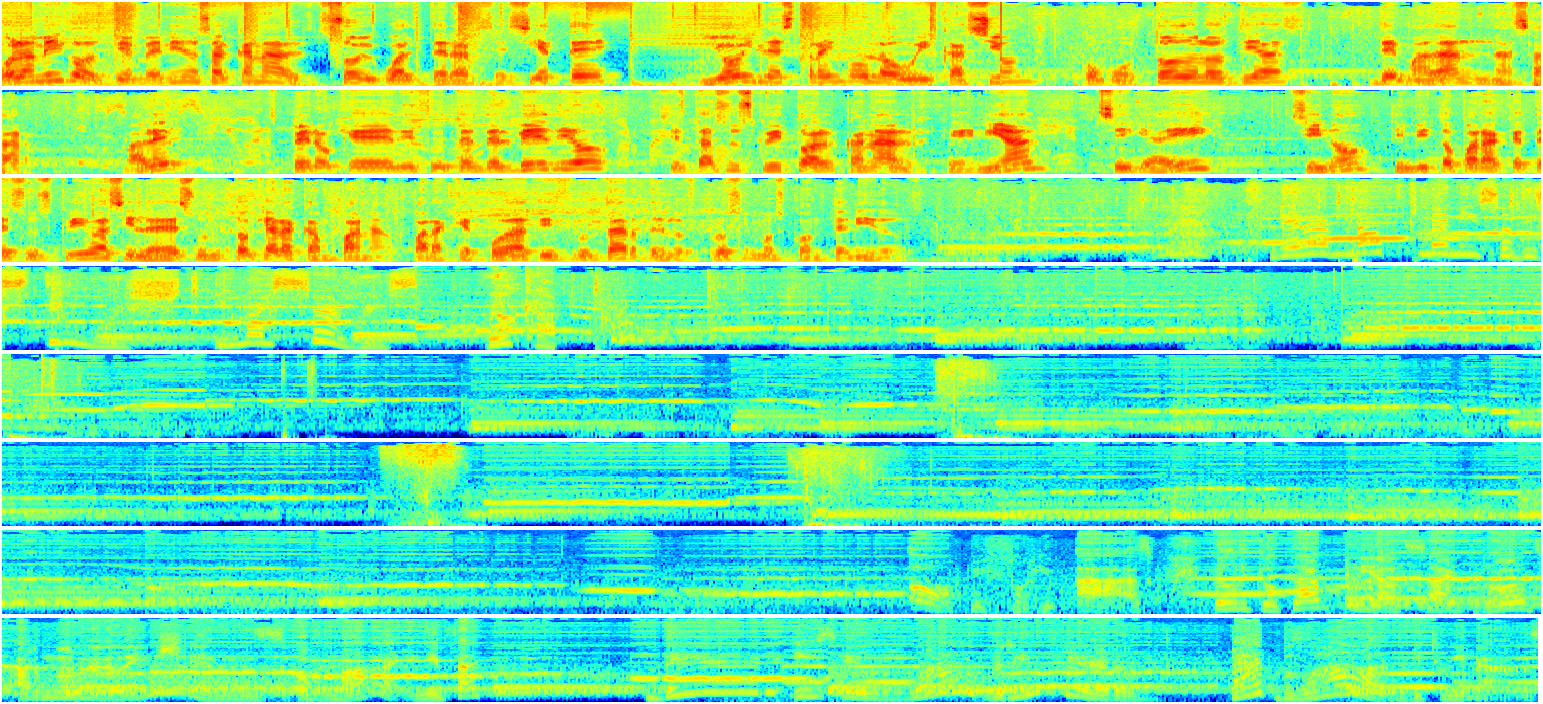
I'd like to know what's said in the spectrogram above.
Hola amigos, bienvenidos al canal, soy Walter Arce7 y hoy les traigo la ubicación, como todos los días, de Madame Nazar, ¿vale? Espero que disfruten del vídeo, si estás suscrito al canal, genial, sigue ahí, si no, te invito para que te suscribas y le des un toque a la campana, para que puedas disfrutar de los próximos contenidos. Before you ask, the little company outside roads are no relations of mine. In fact, there is a wide river of bad blood between us.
